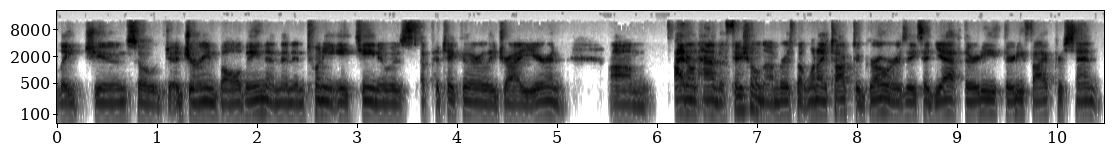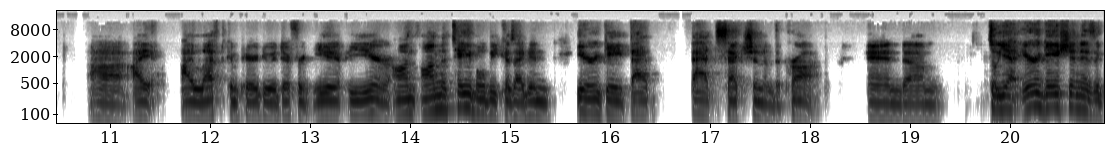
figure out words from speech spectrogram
late June, so during bulbing. And then in 2018, it was a particularly dry year. And um, I don't have official numbers, but when I talked to growers, they said, yeah, 30, 35%. Uh, I I left compared to a different year, year on on the table because I didn't irrigate that that section of the crop. And um, so yeah, irrigation is a,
